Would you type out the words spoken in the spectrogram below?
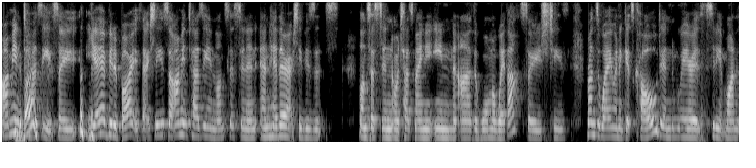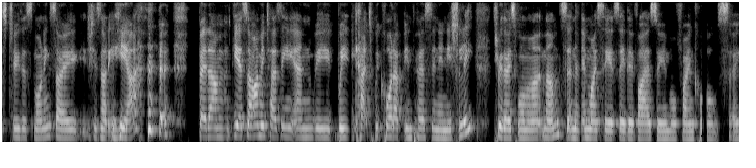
I'm in Tassie, so yeah, a bit of both actually. So I'm in Tassie and Launceston, and, and Heather actually visits Launceston or Tasmania in uh, the warmer weather. So she runs away when it gets cold, and we're sitting at minus two this morning, so she's not here. but um, yeah, so I'm in Tassie, and we we catch we caught up in person initially through those warmer months, and then mostly it's either via Zoom or phone calls. So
